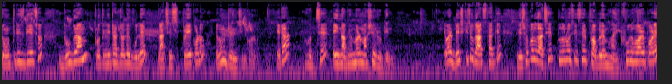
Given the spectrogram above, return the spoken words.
চৌত্রিশ দিয়েছ, দু গ্রাম প্রতি লিটার জলে গুলে গাছে স্প্রে করো এবং ড্রেঞ্চিং করো। এটা হচ্ছে এই নভেম্বর মাসের রুটিন। এবার বেশ কিছু গাছ থাকে, যে সকল গাছে ক্লোরোসিসের প্রবলেম হয়। ফুল হওয়ার পরে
